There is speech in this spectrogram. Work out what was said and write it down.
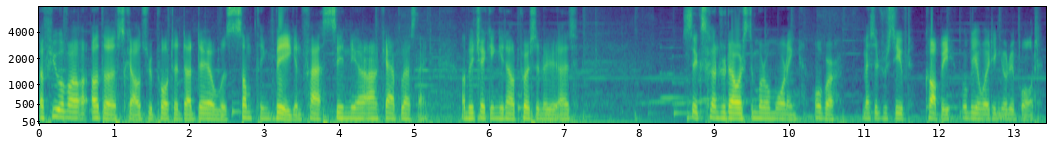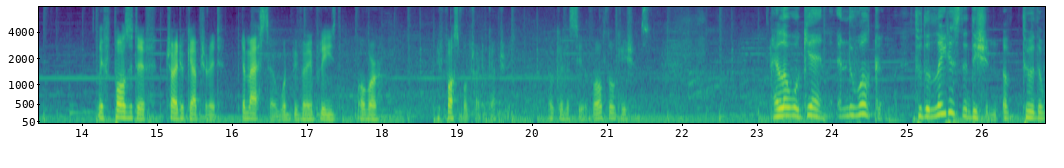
A few of our other scouts reported that there was something big and fast seen near our camp last night. I'll be checking it out personally at 600 hours tomorrow morning. Over. Message received. Copy. We'll be awaiting your report. If positive, try to capture it. The master would be very pleased. Over. If possible, try to capture it. Okay, let's see the vault locations. Hello again, and welcome to the latest edition of to the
